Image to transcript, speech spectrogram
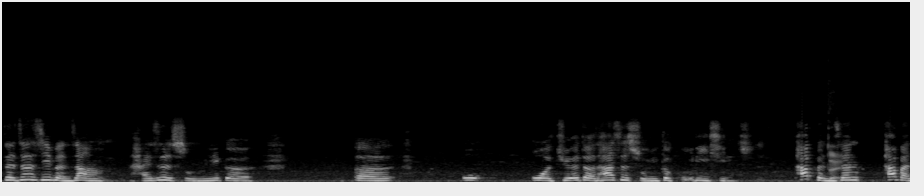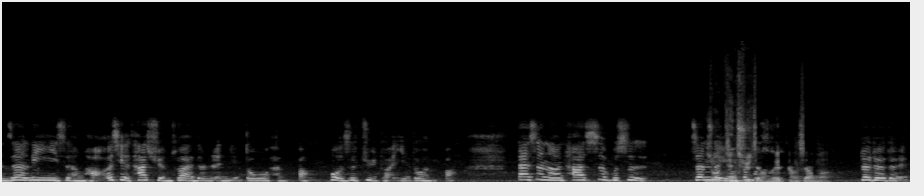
对，这基本上还是属于一个呃，我我觉得它是属于一个鼓励性质，它本身。它本身的利益是很好，而且他选出来的人也都很棒，或者是剧团也都很棒。但是呢，他是不是真的有金曲奖那奖项吗？对对对，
